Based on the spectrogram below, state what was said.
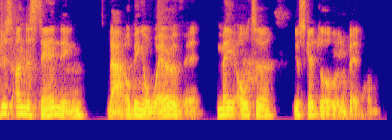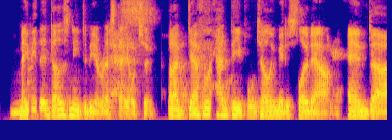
just understanding that or being aware of it may alter your schedule a little bit. Maybe there does need to be a rest day or two, but I've definitely had people telling me to slow down. And, uh,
